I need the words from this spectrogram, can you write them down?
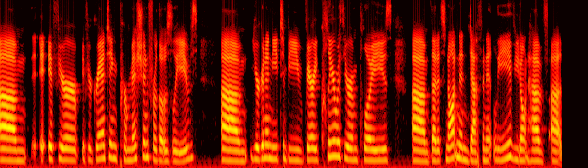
um, if you're if you're granting permission for those leaves, um, you're going to need to be very clear with your employees um, that it's not an indefinite leave. You don't have uh,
